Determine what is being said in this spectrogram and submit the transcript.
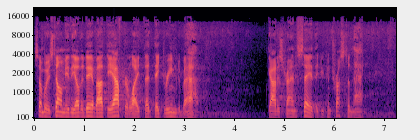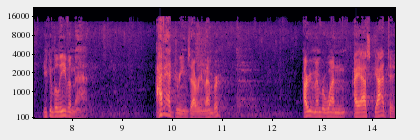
Somebody was telling me the other day about the afterlife that they dreamed about. God is trying to say that you can trust in that. You can believe in that. I've had dreams, I remember. I remember when I asked God to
